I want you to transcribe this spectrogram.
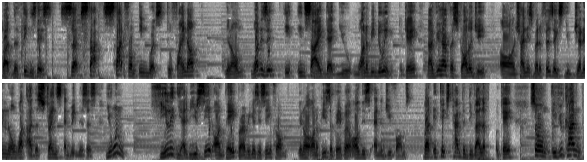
But the thing is this: start start from inwards to find out, you know, what is it inside that you want to be doing. Okay. Now, if you have astrology or Chinese metaphysics, you generally know what are the strengths and weaknesses. You won't feel it yet, you see it on paper because you see from, you know, on a piece of paper, all these energy forms. But it takes time to develop, okay? So if you can't,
